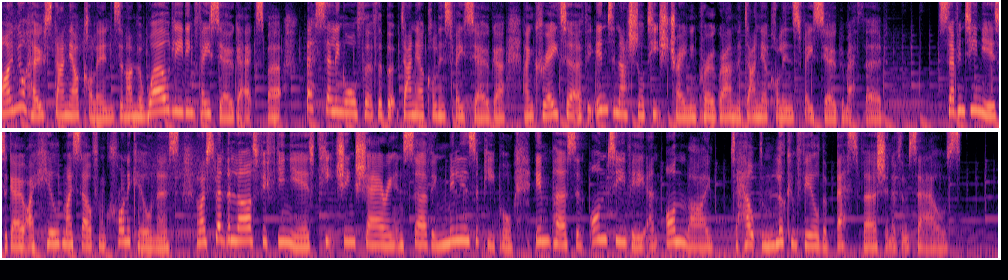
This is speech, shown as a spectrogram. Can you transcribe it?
I'm your host, Danielle Collins, and I'm the world leading face yoga expert, best selling author of the book Danielle Collins Face Yoga, and creator of the international teacher training program, the Danielle Collins Face Yoga Method. 17 years ago, I healed myself from chronic illness, and I've spent the last 15 years teaching, sharing, and serving millions of people in person, on TV, and online to help them look and feel the best version of themselves.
